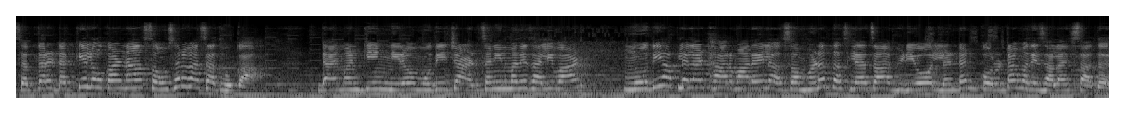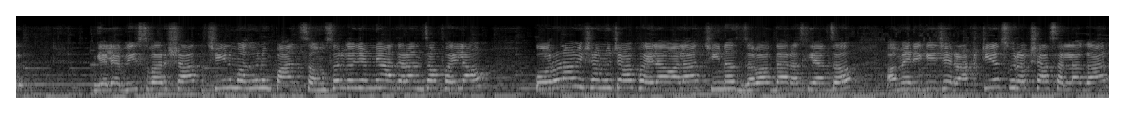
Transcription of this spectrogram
सत्तर टक्के लोकांना संसर्गाचा धोका. डायमंड किंग नीरव मोदीच्या अडचणींमध्ये झाली वाढ. मोदी आपल्याला ठार मारेल असं म्हणत असल्याचा व्हिडिओ लंडन कोर्टामध्ये झालाय सादर. गेल्या वीस वर्षात चीनमधून पाच संसर्गजन्य आजारांचा फैलाव कोरोना विषाणूच्या फैलावाला चीनच जबाबदार असल्याचं अमेरिकेचे राष्ट्रीय सुरक्षा सल्लागार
